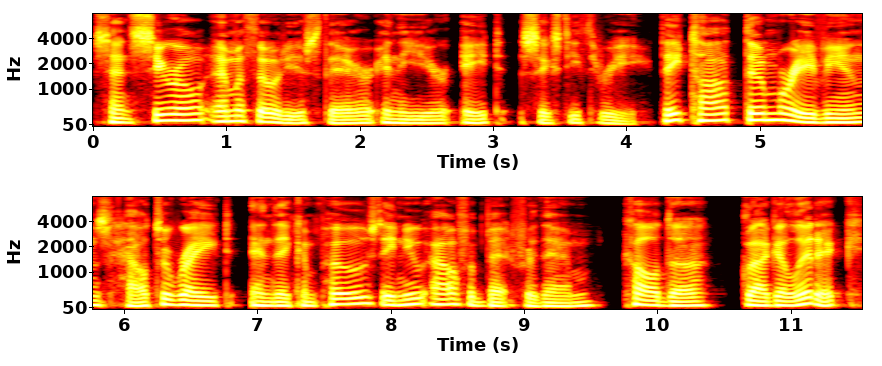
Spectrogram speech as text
sent Cyril and Methodius there in the year 863. They taught the Moravians how to write, and they composed a new alphabet for them called the Glagolitic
